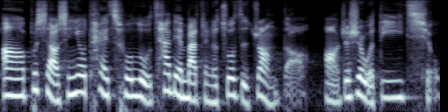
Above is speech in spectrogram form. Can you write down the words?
啊、不小心又太粗鲁，差点把整个桌子撞倒啊，这是我第一糗。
